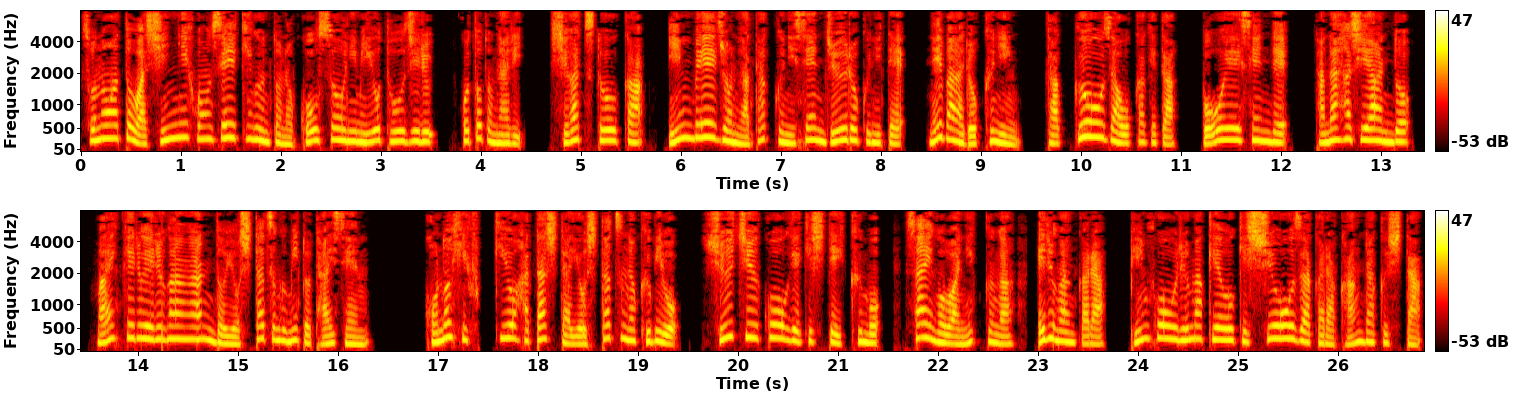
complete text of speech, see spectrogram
その後は新日本正規軍との構想に身を投じることとなり、4月10日、インベージョンアタック2016にて、ネバー6人、タッグ王座をかけた防衛戦で、棚橋マイケル・エルガン吉達組と対戦。この日復帰を果たした吉達の首を集中攻撃していくも、最後はニックがエルガンからピンフォール負けを喫し王座から陥落した。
